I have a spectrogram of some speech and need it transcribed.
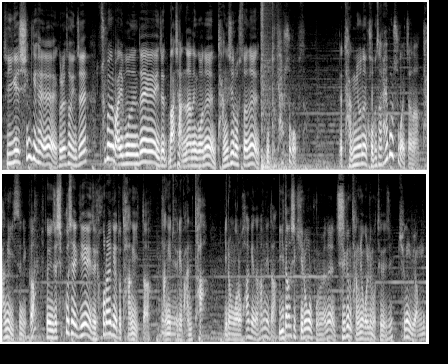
그래서 이게 신기해. 그래서 이제 소변을 많이 보는데 이제 맛이 안 나는 거는 당시로서는 어떻게 할 수가 없어. 근데 당뇨는 검사를 해볼 수가 있잖아. 당이 있으니까. 그래서 이제 19세기에 이제 혈액에도 당이 있다. 당이 되게 많다. 이런 거를 확인을 합니다. 이 당시 기록을 보면은 지금 당뇨 걸리면 어떻게 되지? 지금 약먹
